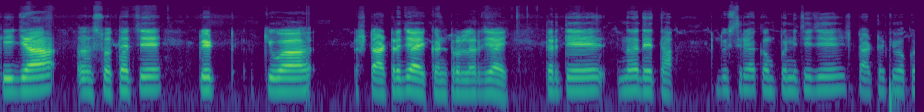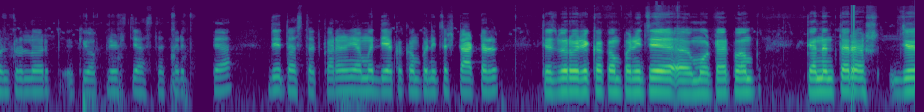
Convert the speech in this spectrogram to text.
की ज्या स्वतःचे प्लेट किंवा स्टार्टर जे आहे कंट्रोलर जे आहे तर ते न देता दुसऱ्या कंपनीचे जे स्टार्टर किंवा कंट्रोलर किंवा प्लेट्स जे असतात तर त्या देत असतात. कारण यामध्ये एका कंपनीचं स्टार्टर त्याचबरोबर एका कंपनीचे मोटर पंप त्यानंतर जे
